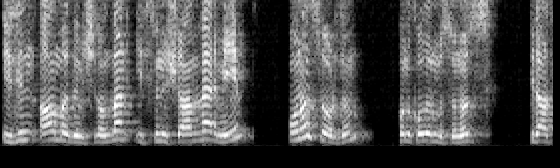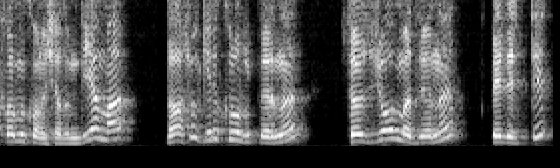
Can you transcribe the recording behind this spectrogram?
izin almadığım için ondan ismini şu an vermeyeyim. Ona sordum. Konuk olur musunuz? Platformu konuşalım diye ama daha çok yeni kurulduklarını, sözcü olmadığını belirtti.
